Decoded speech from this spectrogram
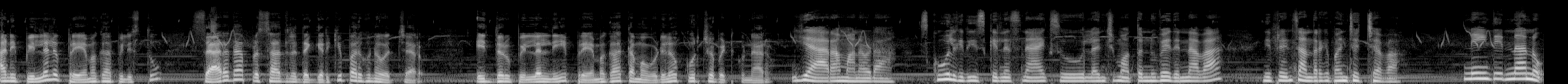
అని పిల్లలు ప్రేమగా పిలుస్తూ శారదా ప్రసాద్ల దగ్గరికి పరుగున వచ్చారు. ఇద్దరు పిల్లల్ని ప్రేమగా తమ ఒడిలో కూర్చోబెట్టుకున్నారు. యారా మనవడా స్కూల్కి తీసుకెళ్ళిన స్నాక్స్ లంచ్ మొత్తం నువ్వే తిన్నావా? నీ ఫ్రెండ్స్ అందరికి పంచొచ్చావా? నేను తిన్నాను.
